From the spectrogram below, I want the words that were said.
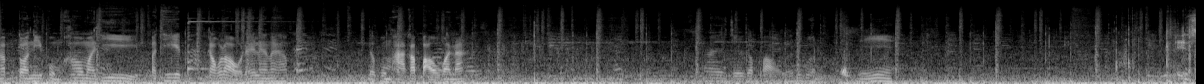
ครับ ตอนนี้ผมเข้ามาที่ประเทศเกาเหลาได้แล้วนะครับ เดี๋ยวผมหากระเป๋าก่อนนะใช่เจอกระเป๋าแล้วทุกคน นี่ Yes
